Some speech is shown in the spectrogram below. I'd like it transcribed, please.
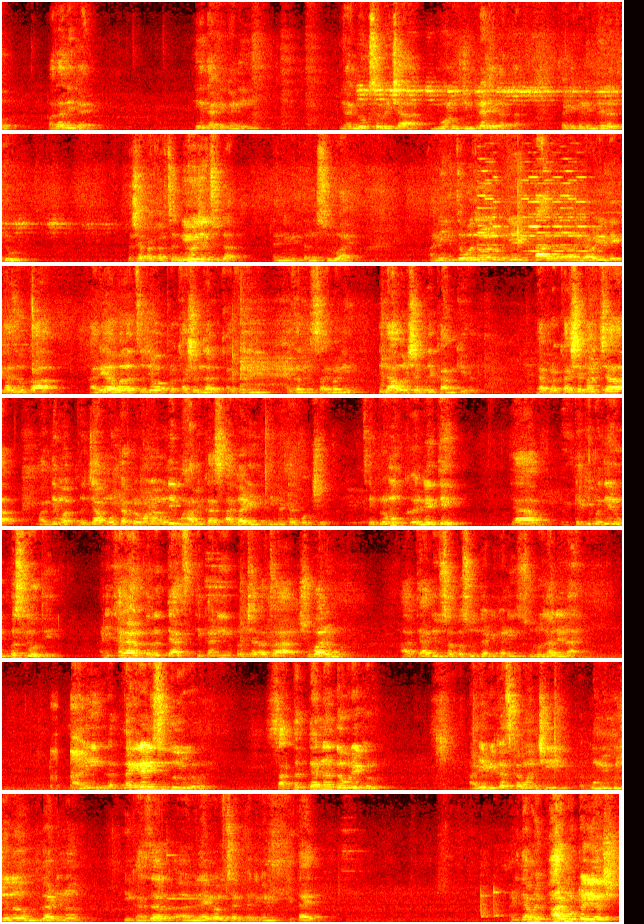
पदाधिकारी हे त्या ठिकाणी या लोकसभेच्या निवडणूक जिंकण्याच्या करता त्या ठिकाणी मेहनत घेऊन तशा प्रकारचं नियोजनसुद्धा त्या निमित्तानं सुरू आहे. आणि जवळजवळ म्हणजे काल ज्यावेळी लेखाजोखा कार्य अहवालाचं जेव्हा प्रकाशन झालं खासदारांनी खासदार साहेबांनी ते दहा वर्षामध्ये काम केलं. त्या प्रकाशनाच्या माध्यमातून ज्या मोठ्या प्रमाणामध्ये महाविकास आघाडी आणि घटक पक्षचे प्रमुख नेते त्या बैठकीमध्ये उपस्थित होते आणि खऱ्या अर्थानं त्याच ठिकाणी प्रचाराचा शुभारंभ हा त्या दिवसापासून त्या ठिकाणी सुरू झालेला आहे. आणि रत्नागिरी आणि सिंधुदुर्गमध्ये सातत्यानं दौरे करून आणि विकास कामांची भूमिपूजनं उद्घाटनं ही खासदार विनायक राऊत साहेब त्या ठिकाणी घेत आहेत. आणि त्यामुळे फार मोठं यश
